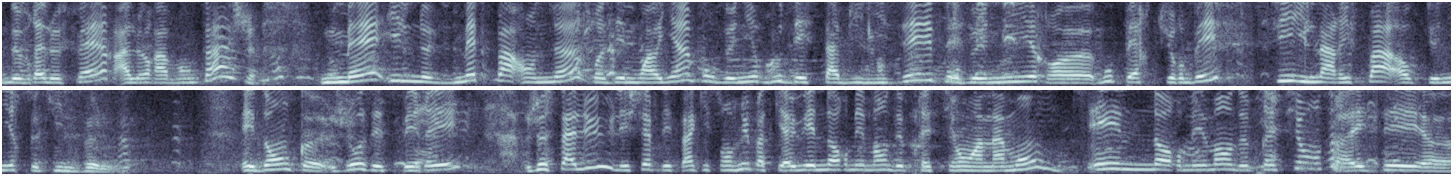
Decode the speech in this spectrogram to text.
devrait le faire à leur avantage, mais ils ne mettent pas en œuvre des moyens pour venir vous déstabiliser, pour venir euh, vous perturber s'ils n'arrivent pas à obtenir ce qu'ils veulent. Et donc, euh, j'ose espérer. Je salue les chefs d'État qui sont venus parce qu'il y a eu énormément de pression en amont, énormément de pression. Ça a été, euh,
